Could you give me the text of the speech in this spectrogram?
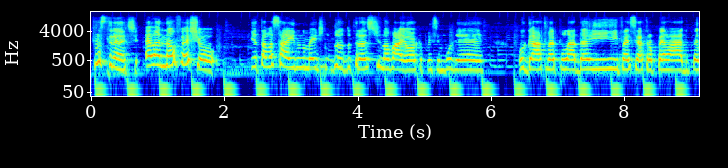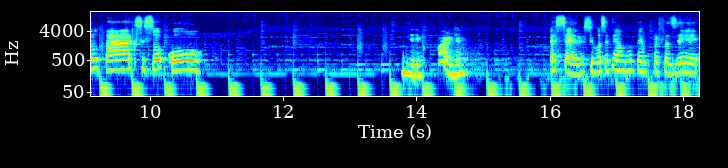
frustrante. Ela não fechou. E eu tava saindo no meio de, do, do trânsito de Nova York. Eu pensei, mulher, o gato vai pular daí, vai ser atropelado pelo táxi, socorro. Misericórdia. É sério, se você tem algum tempo para fazer,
